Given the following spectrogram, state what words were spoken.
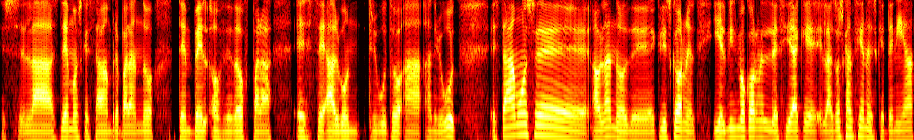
Es las demos que estaban preparando Temple of the Dog para este álbum tributo a Andrew Wood. Estábamos eh, hablando de Chris Cornell y el mismo Cornell decía que las dos canciones que tenía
